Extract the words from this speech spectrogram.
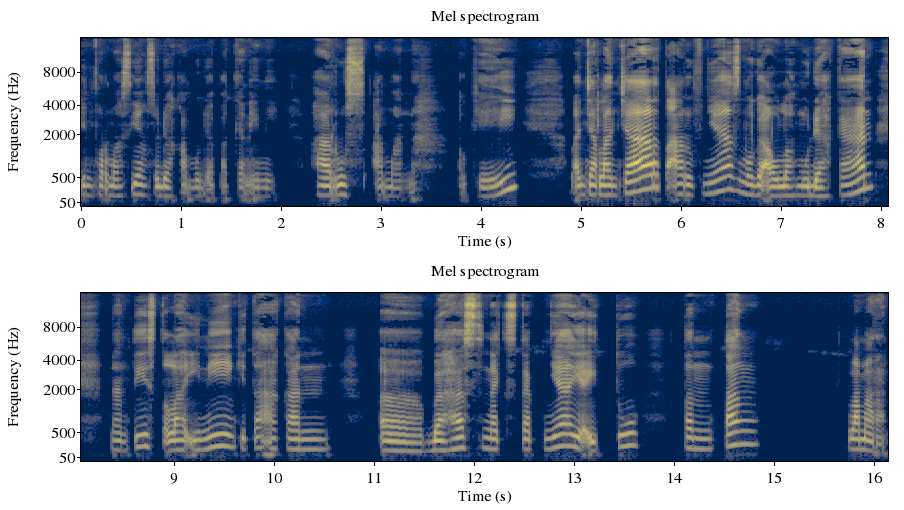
informasi yang sudah kamu dapatkan ini. Harus amanah. Oke. Okay? lancar-lancar ta'arufnya semoga Allah mudahkan nanti setelah ini kita akan uh, bahas next stepnya yaitu tentang lamaran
